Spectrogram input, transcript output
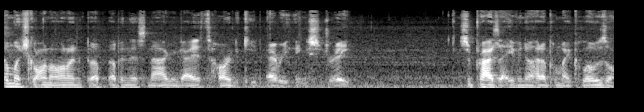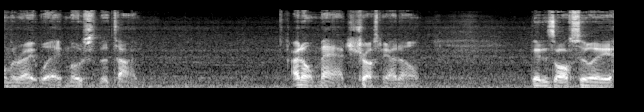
so much going on up, up in this noggin, guy. It's hard to keep everything straight. Surprised I even know how to put my clothes on the right way most of the time. I don't match, trust me, I don't. That is also a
